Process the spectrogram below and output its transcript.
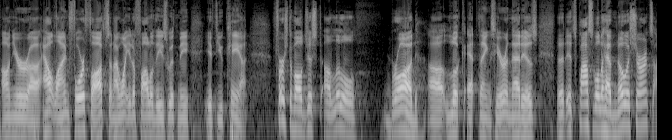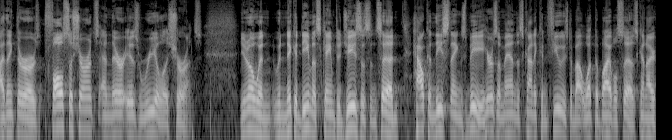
on your uh, outline four thoughts, and I want you to follow these with me if you can. First of all, just a little broad uh, look at things here, and that is that it's possible to have no assurance. I think there is false assurance and there is real assurance. You know, when, when Nicodemus came to Jesus and said, How can these things be? Here's a man that's kind of confused about what the Bible says. Can I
